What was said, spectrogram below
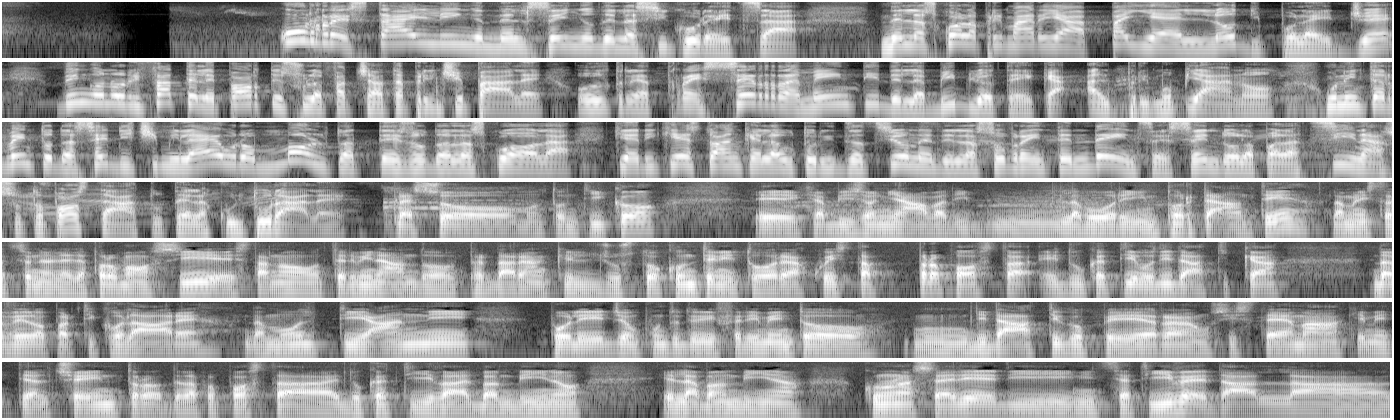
Un restyling nel segno della sicurezza. Nella scuola primaria Paiello di Polegge vengono rifatte le porte sulla facciata principale, oltre a tre serramenti della biblioteca al primo piano. Un intervento da 16.000 euro molto atteso dalla scuola, che ha richiesto anche l'autorizzazione della sovrintendenza, essendo la palazzina sottoposta a tutela culturale. Complesso molto antico e che abbisognava di mh, lavori importanti. L'amministrazione li ha promossi e stanno terminando per dare anche il giusto contenitore a questa proposta educativo-didattica davvero particolare. Da molti anni Poleggia è un punto di riferimento mh, didattico per un sistema che mette al centro della proposta educativa il bambino e la bambina, con una serie di iniziative dalla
